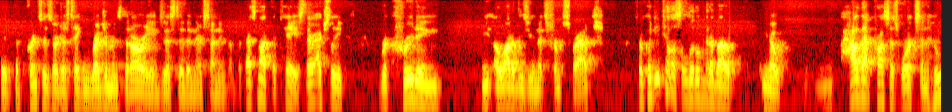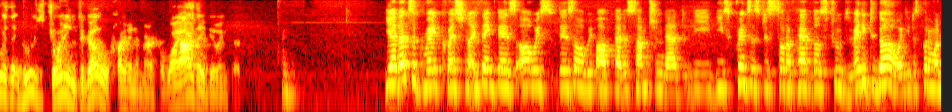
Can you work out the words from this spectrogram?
that the princes are just taking regiments that already existed and they're sending them, but that's not the case. They're actually recruiting a lot of these units from scratch. So could you tell us a little bit about, you know, how that process works and who are they, who's joining to go fight in America? Why are they doing this? Yeah, that's a great question. I think there's always there's always of that assumption that the these princes just sort of have those troops ready to go, and you just put them on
